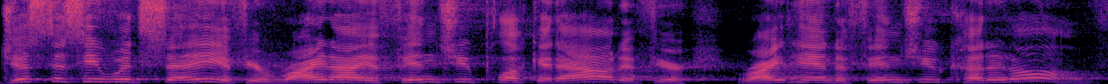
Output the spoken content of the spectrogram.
Just as he would say, if your right eye offends you, pluck it out. If your right hand offends you, cut it off.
